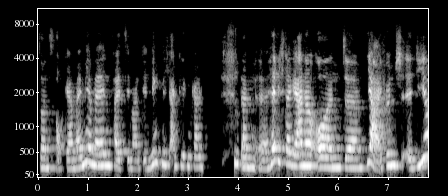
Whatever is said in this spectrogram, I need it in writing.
Sonst auch gern bei mir melden, falls jemand den Link nicht anklicken kann. Dann äh, helfe ich da gerne. Und äh, ja, ich wünsche äh, dir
